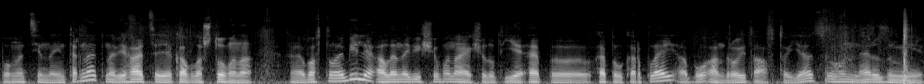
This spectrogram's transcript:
повноцінний інтернет, навігація, яка влаштована е, в автомобілі, але навіщо вона, якщо тут є Apple Apple CarPlay або Android Auto? Я цього не розумію.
